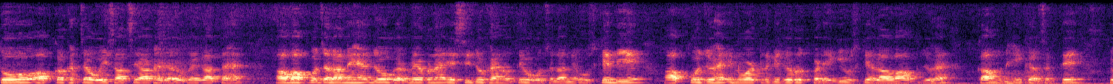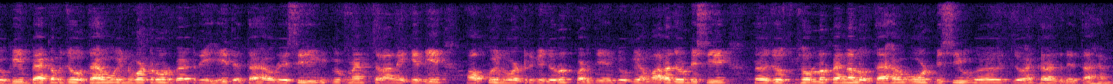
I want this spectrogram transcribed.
तो आपका खर्चा वही सात से आठ हज़ार रुपये का आता है। अब आपको चलाने हैं जो घर में अपना एसी जो फ़ैन होते हैं, वो चलाने हैं। उसके लिए आपको जो है इन्वर्टर की ज़रूरत पड़ेगी। उसके अलावा आप जो है काम नहीं कर सकते, क्योंकि बैकअप जो होता है, वो इन्वर्टर और बैटरी ही देता है। और एसी इक्विपमेंट चलाने के लिए आपको इन्वर्टर की ज़रूरत पड़ती है, क्योंकि हमारा जो डीसी जो सोलर पैनल होता है, वो डीसी जो है करंट देता है।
